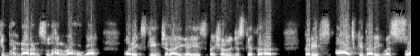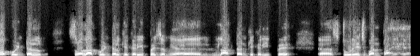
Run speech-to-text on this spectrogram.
कि भंडारण सुधारना होगा और एक स्कीम चलाई गई स्पेशल जिसके तहत करीब आज की तारीख में 100 क्विंटल 100 लाख क्विंटल के करीब पे जमी लाख टन के करीब पे स्टोरेज बन पाए हैं।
